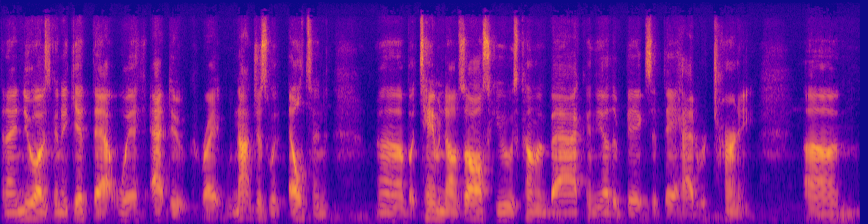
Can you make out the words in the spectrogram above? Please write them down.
And I knew I was going to get that with at Duke, right? Not just with Elton, uh, but Taymon Domzalski, who was coming back, and the other bigs that they had returning. Um,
